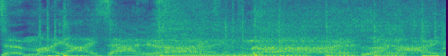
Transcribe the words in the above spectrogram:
into my eyes and hate me like I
